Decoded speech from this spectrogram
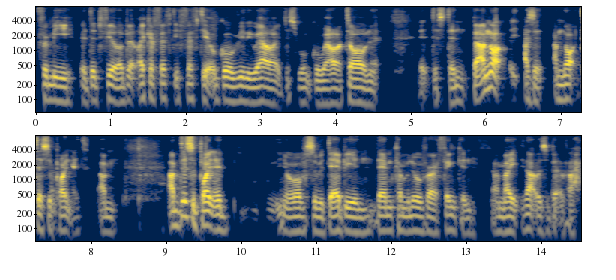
for me. It did feel a bit like a 50-50. It'll go really well, or it just won't go well at all, and it it just didn't. But I'm not as I'm not disappointed. I'm I'm disappointed, you know, obviously with Debbie and them coming over, thinking I might. That was a bit of a.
